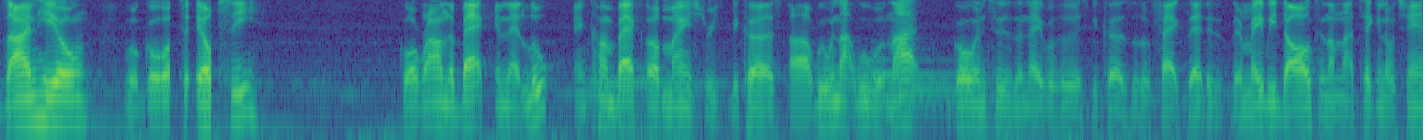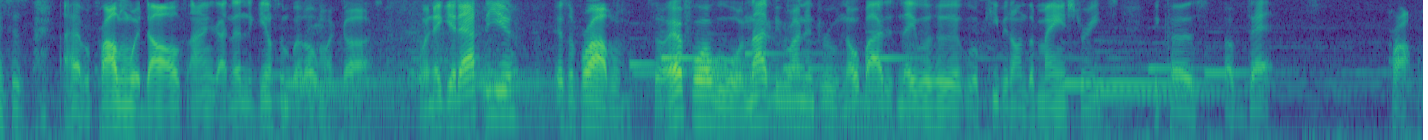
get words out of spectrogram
Zion Hill. We'll go up to LC, go around the back in that loop, and come back up Main Street because uh, we will not we will not go into the neighborhoods because of the fact that it, there may be dogs, and I'm not taking no chances. I have a problem with dogs. I ain't got nothing against them, but oh my gosh, when they get after you, it's a problem. So therefore, we will not be running through nobody's neighborhood. We'll keep it on the main streets because of that problem.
